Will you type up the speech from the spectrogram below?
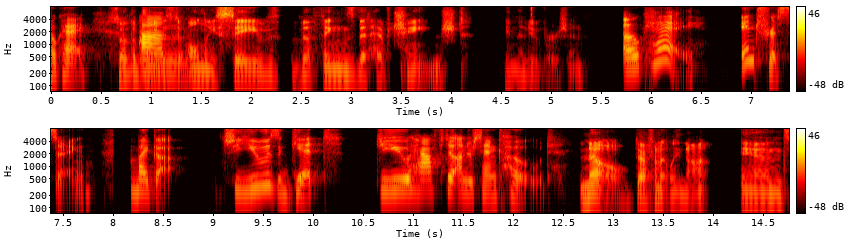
Okay. So the point is to Um, only save the things that have changed in the new version. Okay. Interesting. Micah, to use Git, do you have to understand code? No, definitely not. And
